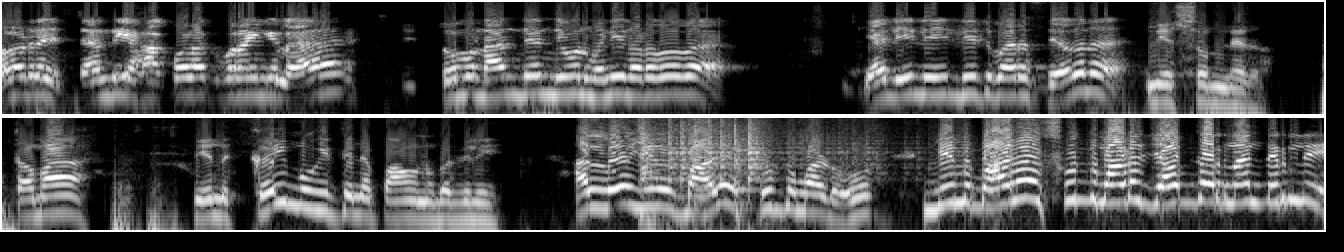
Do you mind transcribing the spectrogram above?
ನೋಡ್ರಿ ಚಂದಿಗೆ ಹಾಕೊಳಕ್ ಬರಂಗಿಲ್ಲ. ಸುಮ್ಮ ನಂದೇನ್ ಇವನ್ ಮನಿ ನಡ್ದದ? ಎಲ್ಲಿ ಇಲ್ಲಿ ಇಲ್ಲಿ ಇಟ್ಟು ಬಾರಿಸ್ತಿ ಅದನ್ನ? ನೀ ಸುಮ್ನೆ ತಮ್ಮ ನಿನ್ನ ಕೈ ಮುಗಿತೀನಪ್ಪ ಅವನ ಬದಲಿ. ಅಲ್ಲೋ ಇವ್ ಬಾಳೆ ಶುದ್ಧ ಮಾಡು. ನಿನ್ನ ಬಾಳೆ ಶುದ್ಧ ಮಾಡೋ ಜವಾಬ್ದಾರಿ ನಾನ್ ತಿರ್ಲಿ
